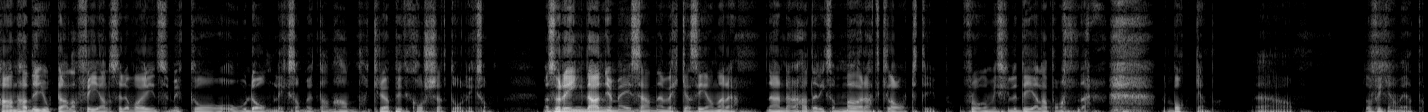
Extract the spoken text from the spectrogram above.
han hade gjort alla fel så det var ju inte så mycket att orda om liksom utan han kröp ju till korset då liksom. Men så ringde han ju mig sen en vecka senare när den där hade liksom mörat klart typ och frågade om vi skulle dela på den där bocken. Eh, då fick han veta.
